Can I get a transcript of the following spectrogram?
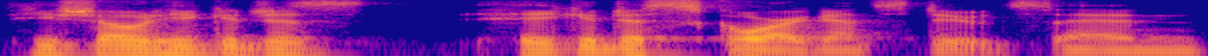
he showed he could just he could just score against dudes and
